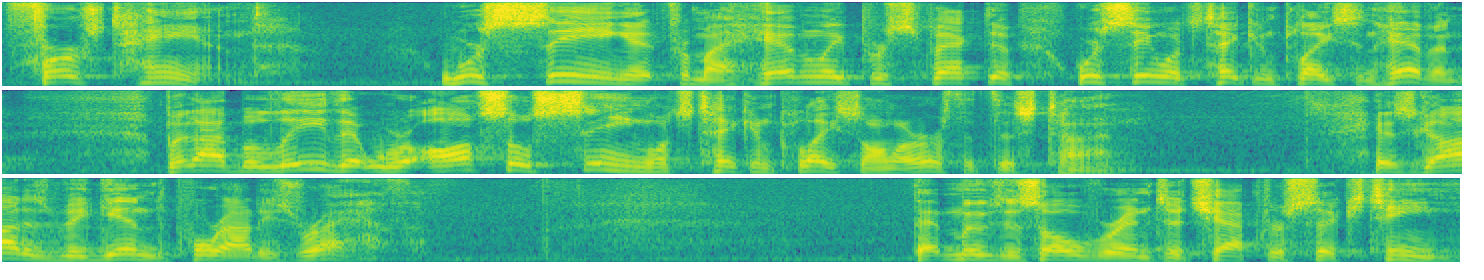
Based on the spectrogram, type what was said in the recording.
firsthand. We're seeing it from a heavenly perspective. We're seeing what's taking place in heaven. But I believe that we're also seeing what's taking place on earth at this time as God is beginning to pour out His wrath. That moves us over into chapter 16.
